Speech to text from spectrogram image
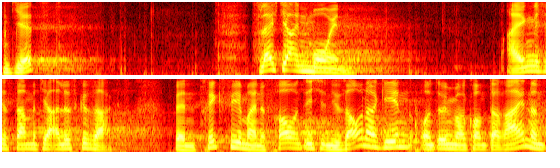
Und jetzt? Vielleicht ja ein Moin. Eigentlich ist damit ja alles gesagt. Wenn Trixie, meine Frau und ich in die Sauna gehen und irgendwann kommt da rein, dann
